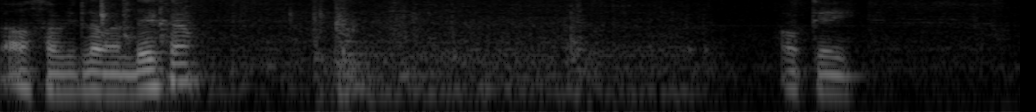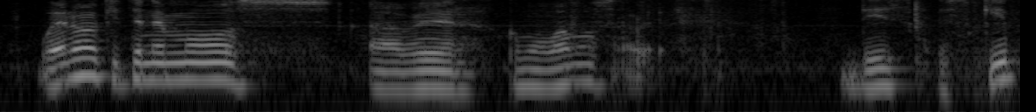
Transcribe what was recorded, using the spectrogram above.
vamos a abrir la bandeja ok bueno aquí tenemos a ver cómo vamos a ver disc skip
